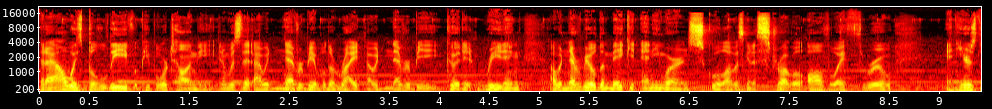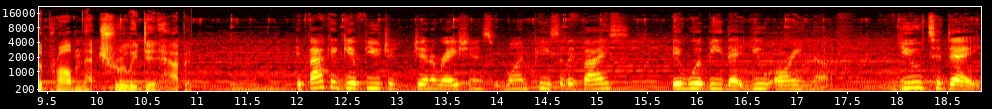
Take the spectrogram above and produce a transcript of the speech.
that I always believed what people were telling me, and it was that I would never be able to write, I would never be good at reading, I would never be able to make it anywhere in school. I was going to struggle all the way through. And here's the problem that truly did happen. If I could give future generations one piece of advice, it would be that you are enough. You today,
